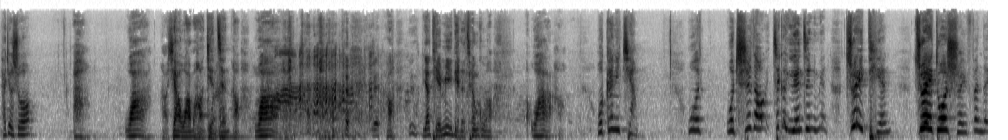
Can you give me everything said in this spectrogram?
他就说啊，哇，好夏娃嘛哈，简称哈哇，好比较甜蜜一点的称呼哈，哇哈，我跟你讲，我我吃到这个园子里面最甜、最多水分的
